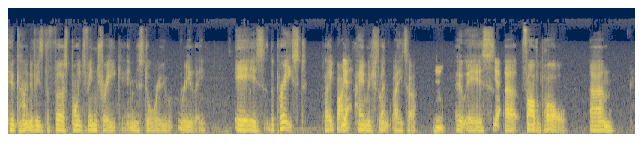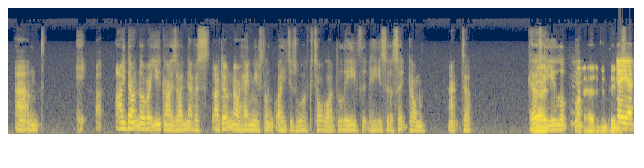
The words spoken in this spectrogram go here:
who kind of is the first point of intrigue in the story, really, is the priest, played by. Hamish Linklater, Mm. Who is Yeah. uh, Father Paul. Um, and it, I, I don't know about you guys. I never, s- I don't know Hamish Linklater's work at all. I believe that he's a sitcom actor. Kirsty, No. you look like Never heard of him Yeah, previously. yeah.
